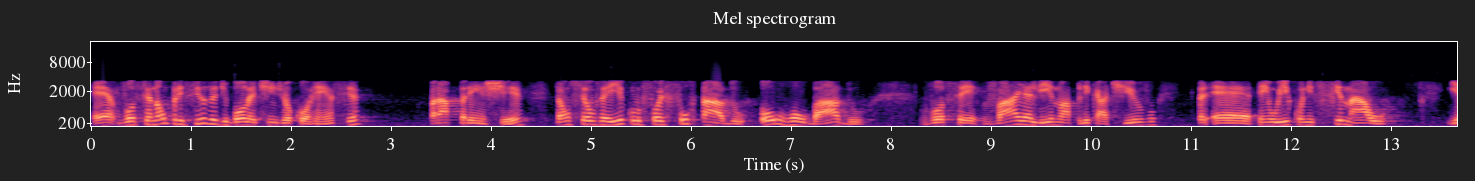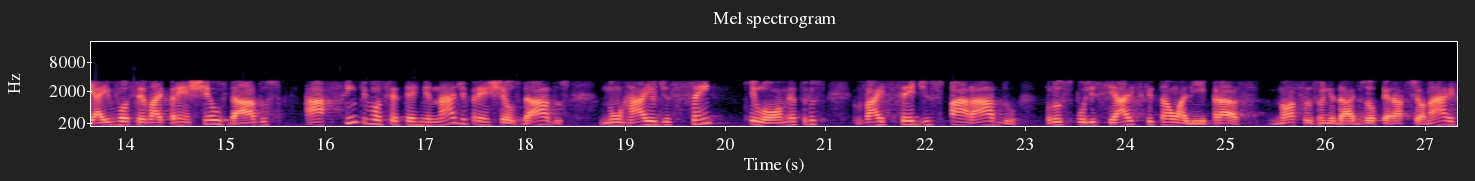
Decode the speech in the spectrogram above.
é, você não precisa de boletim de ocorrência para preencher. Então, seu veículo foi furtado ou roubado, você vai ali no aplicativo, é, tem o ícone sinal, e aí você vai preencher os dados. Assim que você terminar de preencher os dados, num raio de 100 quilômetros, vai ser disparado para os policiais que estão ali, para as nossas unidades operacionais,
